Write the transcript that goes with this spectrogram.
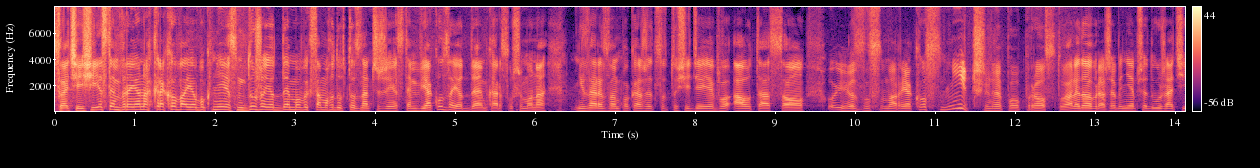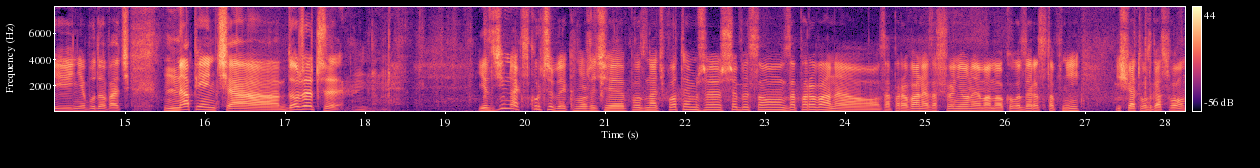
Słuchajcie, jeśli jestem w rejonach Krakowa i obok mnie jest dużo JDM-owych samochodów, to znaczy, że jestem w Yakuza JDM Cars u Szymona i zaraz wam pokażę, co tu się dzieje, bo auta są, o Jezus Maria, kosmiczne po prostu. Ale dobra, żeby nie przedłużać i nie budować napięcia, do rzeczy. Jest zimno jak skurczybyk, możecie poznać po tym, że szyby są zaparowane, o, zaparowane, zaszronione, mamy około 0 stopni i światło zgasło.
